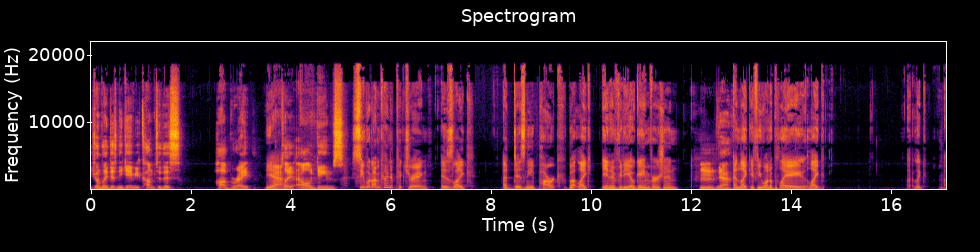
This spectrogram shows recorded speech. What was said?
if you want to play a Disney game, you come to this hub, right? Yeah. To Play all games. See, what I'm kind of picturing is like a Disney park, but like in a video game version. Mm, yeah, And like if you want to play like uh, like uh,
